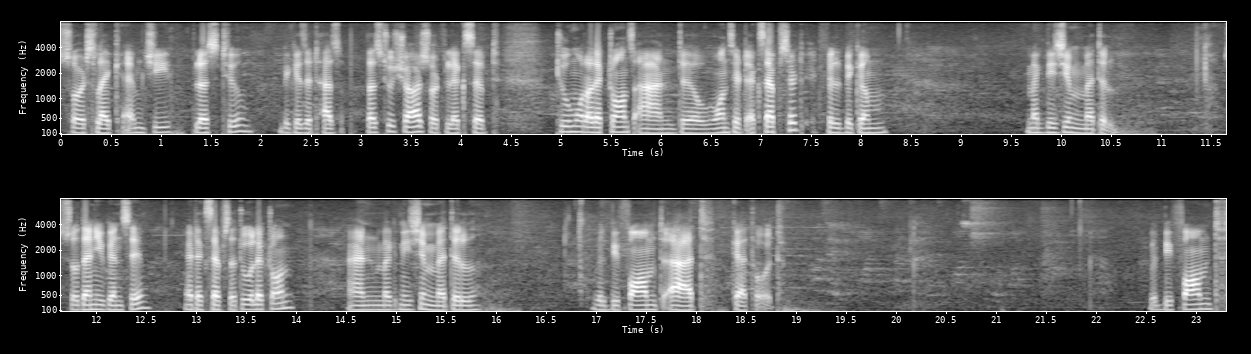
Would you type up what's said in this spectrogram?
So it's like mg plus 2 because it has a plus 2 charge so it will accept two more electrons. And uh, once it accepts it it will become magnesium metal. So then you can say it accepts the two electron and magnesium metal will be formed at cathode will be formed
